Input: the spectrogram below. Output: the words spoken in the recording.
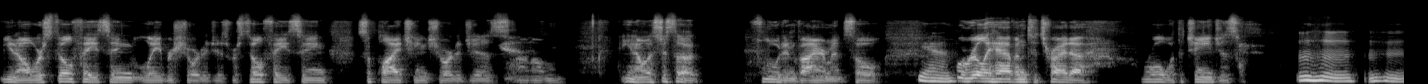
you know, we're still facing labor shortages. We're still facing supply chain shortages. Um, you know, it's just a fluid environment. So, yeah, we're really having to try to roll with the changes. Mm-hmm, mm-hmm.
